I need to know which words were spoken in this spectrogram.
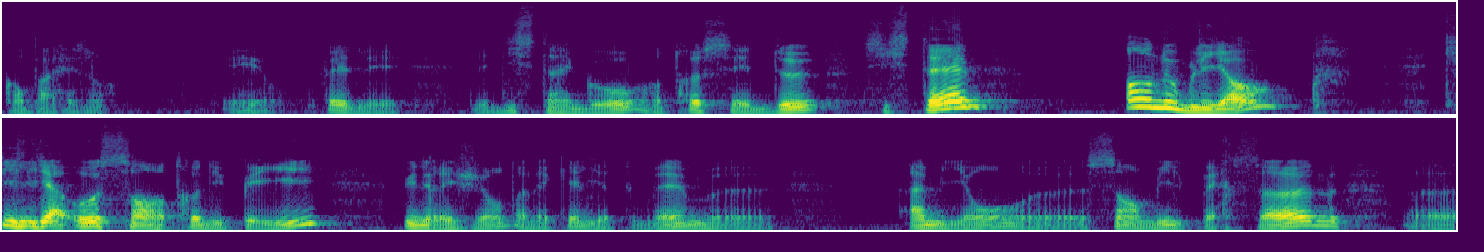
comparaison. Et on fait les, les distinguos entre ces deux systèmes en oubliant qu'il y a au centre du pays une région dans laquelle il y a tout de même euh, un million, euh, cent mille personnes, euh,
